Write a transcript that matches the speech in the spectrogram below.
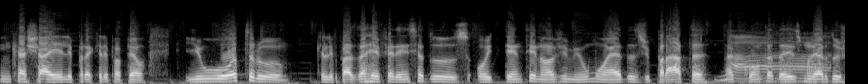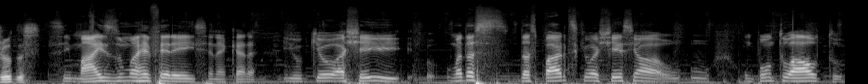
encaixar ele pra aquele papel. E o outro, que ele faz a referência dos 89 mil moedas de prata na Ah. conta da ex-mulher do Judas. Sim, mais uma referência, né, cara? E o que eu achei. Uma das, das partes que eu achei, assim, ó, o- o- um ponto alto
